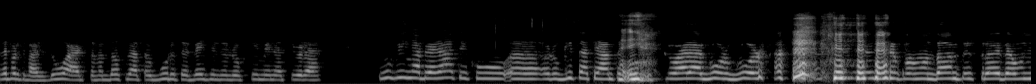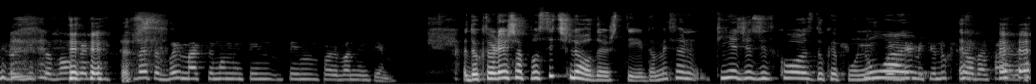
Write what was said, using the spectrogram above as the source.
dhe për të vazhduar të vendosur ato gurët e vegjël në rrugëtimin e tyre. Unë vij nga Berati ku uh, rrugicat janë të shtruara gur gur. po mundohem të shtroj dhe unë një rrugicë të vogël dhe të bëj maksimumin tim tim për vendin tim. Doktoresha, po si çlodhesh ti? Domethënë, ti je gjithë gjithë kohës duke punuar... Ky është problemi që nuk çlodhem fare.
